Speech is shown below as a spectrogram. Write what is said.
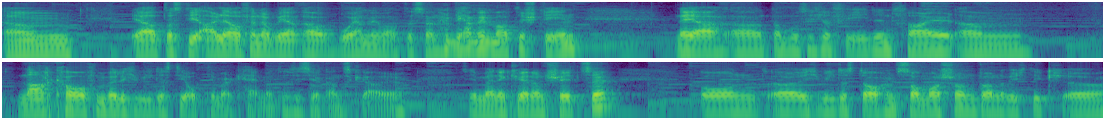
Ähm, ja, dass die alle auf einer Wär äh, Wärmematte, so einer Wärmematte stehen. Naja, äh, da muss ich auf jeden Fall ähm, nachkaufen, weil ich will, dass die optimal keimen. Das ist ja ganz klar. Ja. Das sind meine kleinen Schätze. Und äh, ich will, dass da auch im Sommer schon dann richtig, äh,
